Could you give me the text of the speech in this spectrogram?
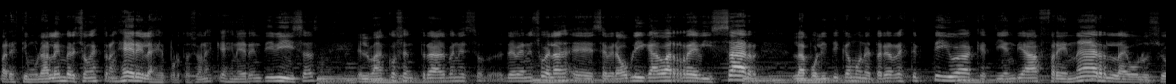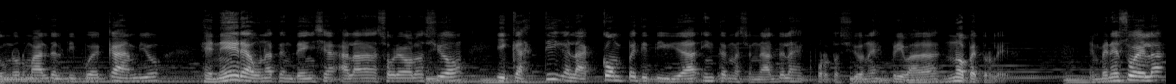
para estimular la inversión extranjera y las exportaciones que generen divisas, el Banco Central de Venezuela eh, se verá obligado a revisar la política monetaria restrictiva que tiende a frenar la evolución normal del tipo de cambio, genera una tendencia a la sobrevaluación y castiga la competitividad internacional de las exportaciones privadas no petroleras. En Venezuela,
